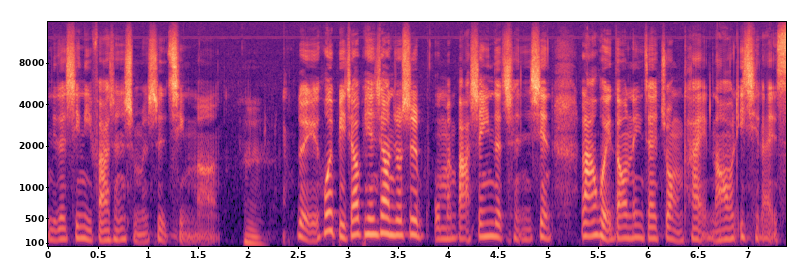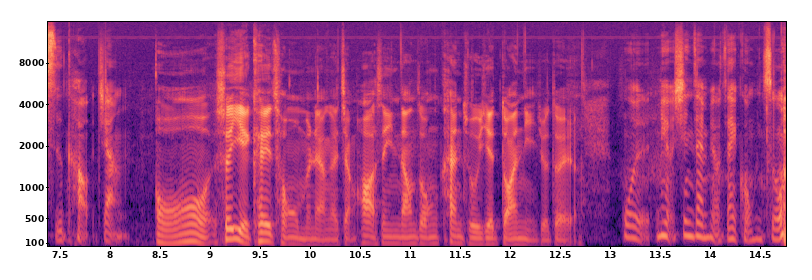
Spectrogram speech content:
你的心里发生什么事情吗？嗯。对，会比较偏向就是我们把声音的呈现拉回到内在状态，然后一起来思考这样。哦，所以也可以从我们两个讲话的声音当中看出一些端倪，就对了。我没有，现在没有在工作。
